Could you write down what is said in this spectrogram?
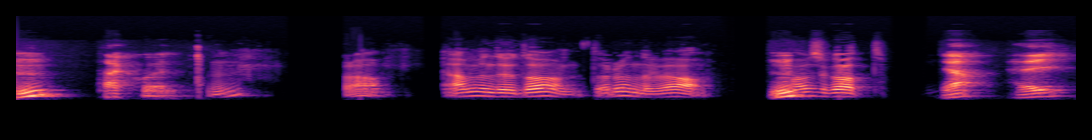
Mm, tack själv. Bra. Ja men du, då, då rundar vi av. Mm. Ha det så gott. Ja, hej!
